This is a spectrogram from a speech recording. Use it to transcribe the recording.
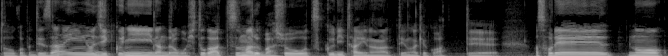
と、やっぱデザインを軸になんだろうこう人が集まる場所を作りたいなっていうのが結構あってそれの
